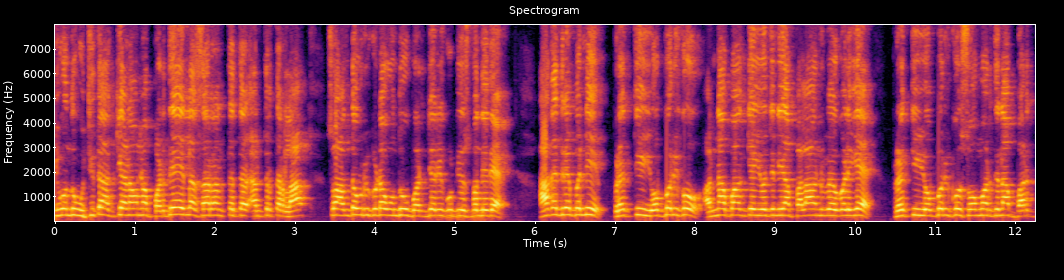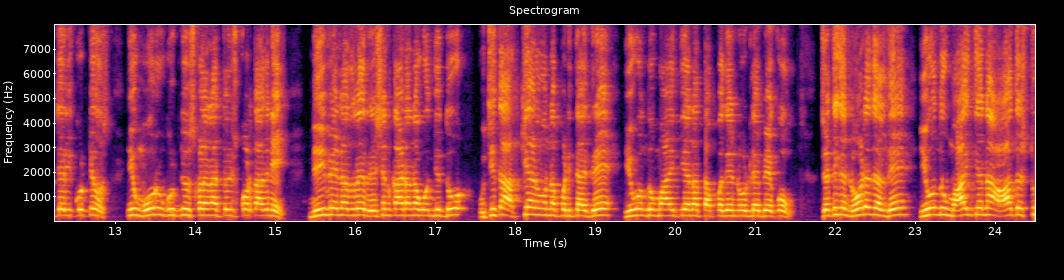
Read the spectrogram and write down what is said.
ಈ ಒಂದು ಉಚಿತ ಅಕ್ಕಿ ಹಣವನ್ನ ಪಡೆದೇ ಇಲ್ಲ ಸರ್ ಅಂತ ಅಂತಿರ್ತಾರಲ್ಲ ಸೊ ಅಂತವ್ರಿಗೂ ಕೂಡ ಒಂದು ಭರ್ಜರಿ ಗುಡ್ ನ್ಯೂಸ್ ಬಂದಿದೆ. ಹಾಗಾದ್ರೆ ಬನ್ನಿ, ಪ್ರತಿಯೊಬ್ಬರಿಗೂ ಅನ್ನಭಾಗ್ಯ ಯೋಜನೆಯ ಫಲಾನುಭವಿಗಳಿಗೆ ಪ್ರತಿಯೊಬ್ಬರಿಗೂ ಸೋಮವಾರ ದಿನ ಭರ್ಜರಿ ಗುಡ್ ನ್ಯೂಸ್. ಈ ಮೂರು ಗುಡ್ ನ್ಯೂಸ್ ಗಳನ್ನ ತಿಳಿಸ್ಕೊಡ್ತಾ ಇದೀನಿ. ನೀವೇನಾದ್ರೂ ರೇಷನ್ ಕಾರ್ಡ್ ಅನ್ನ ಹೊಂದಿದ್ದು ಉಚಿತ ಅಕ್ಕಿ ಹಣವನ್ನ ಪಡಿತಾ ಇದ್ರೆ ಈ ಒಂದು ಮಾಹಿತಿಯನ್ನ ತಪ್ಪದೆ ನೋಡ್ಲೇಬೇಕು. ಜೊತೆಗೆ ನೋಡೋದಲ್ದೆ ಈ ಒಂದು ಮಾಹಿತಿಯನ್ನ ಆದಷ್ಟು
